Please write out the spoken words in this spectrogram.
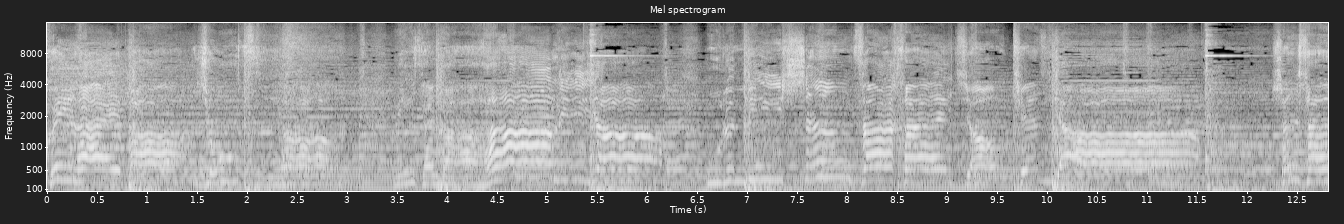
归来吧，游子啊，你在哪里呀？无论你身在海角天涯，深山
